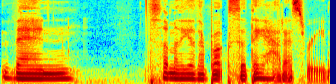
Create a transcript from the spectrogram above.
than some of the other books that they had us read.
